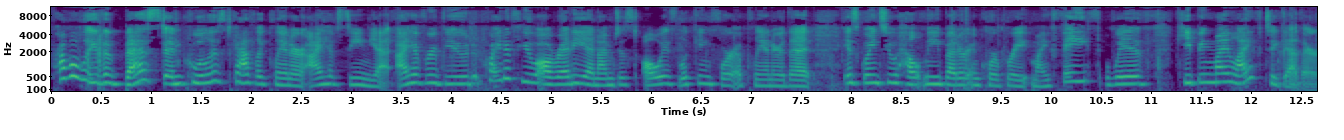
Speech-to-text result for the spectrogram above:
probably the best and coolest Catholic planner I have seen yet. I have reviewed quite a few already and I'm just always looking for a planner that is going to help me better incorporate my faith with keeping my life together.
